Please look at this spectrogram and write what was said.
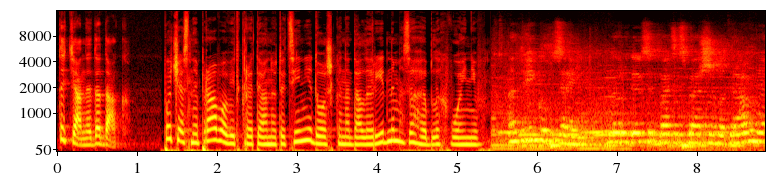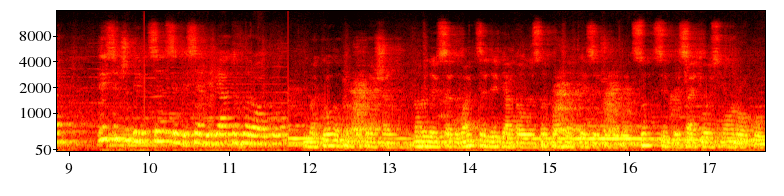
Тетяни Дадак. Почесне право відкрити анотаційні дошки надали рідним загиблих воїнів. Андрій Кобзей народився 21 травня 1979 року. Микола Прокопишин народився 29 листопада 1978 року.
